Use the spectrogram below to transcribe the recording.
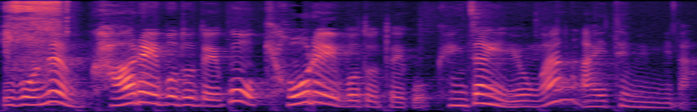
이거는 가을에 입어도 되고 겨울에 입어도 되고 굉장히 유용한 아이템입니다.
